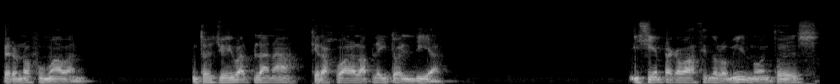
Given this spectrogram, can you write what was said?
pero no fumaban. Entonces yo iba al plan A, que era jugar a la Play todo el día. Y siempre acababa haciendo lo mismo. Entonces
